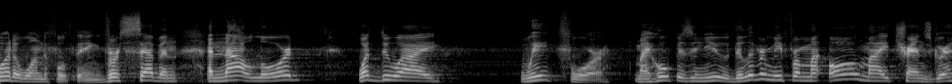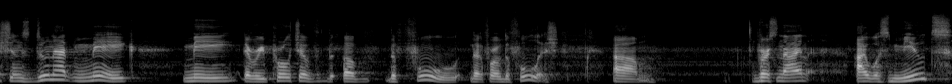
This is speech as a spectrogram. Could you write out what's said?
What a wonderful thing. Verse 7 And now, Lord, what do I wait for? My hope is in you. Deliver me from my, all my transgressions. Do not make me the reproach of the, of the fool, for the foolish. Um, verse 9 I was mute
